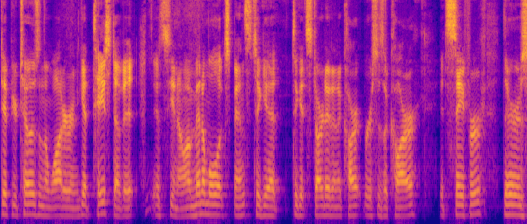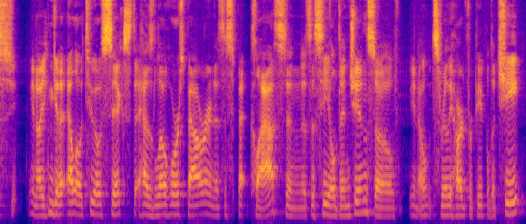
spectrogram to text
dip your toes in the water and get a taste of it. It's, you know, a minimal expense to get to get started in a cart versus a car. It's safer. There's, you know, you can get an LO206 that has low horsepower and it's a spec class and it's a sealed engine. So, you know, it's really hard for people to cheat.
